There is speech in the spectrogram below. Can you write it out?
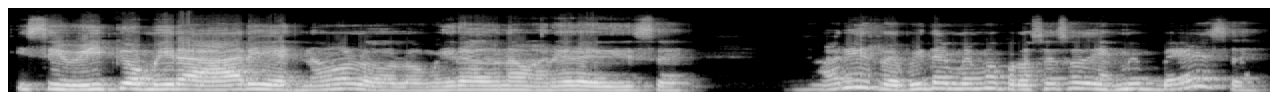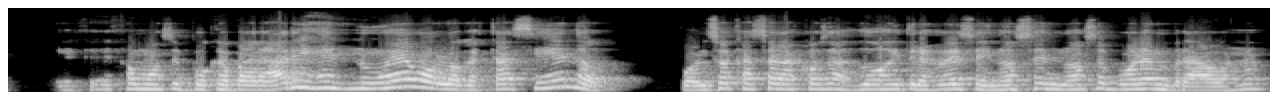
Y si Vico mira a Aries, ¿no? Lo, lo mira de una manera y dice, Aries repite el mismo proceso diez mil veces. Es como si, porque para Aries es nuevo lo que está haciendo por eso es que hacen las cosas dos y tres veces y no se, no se ponen bravos, ¿no?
